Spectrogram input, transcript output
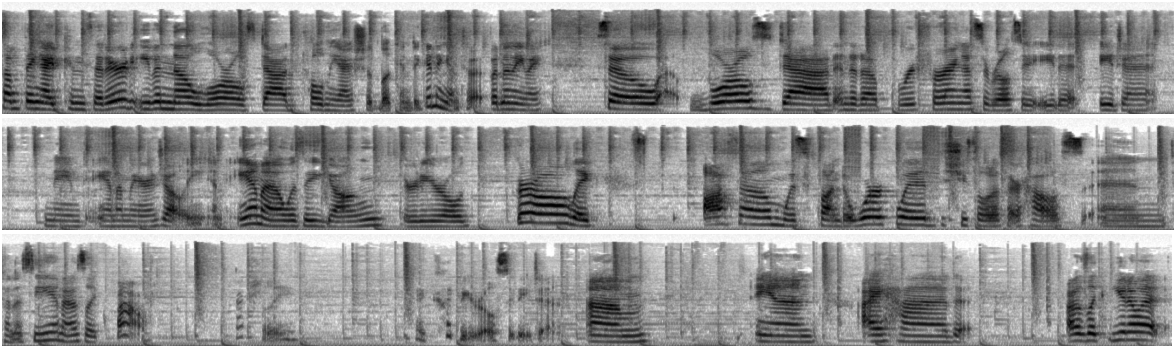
something I'd considered, even though Laurel's dad told me I should look into getting into it. But anyway, so Laurel's dad ended up referring us a real estate agent named Anna Marangelli, and Anna was a young 30 year old girl, like awesome, was fun to work with. She sold us our house in Tennessee, and I was like, wow, actually, I could be a real estate agent. Um, and I had, I was like, you know what?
